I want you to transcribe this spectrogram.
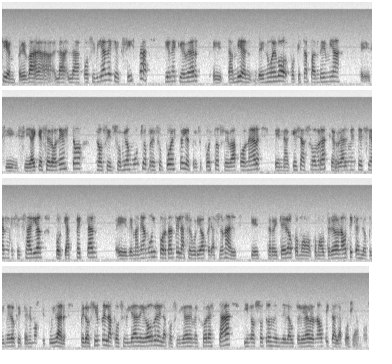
siempre. Va, la, posibilidad de que exista tiene que ver eh, también, de nuevo, porque esta pandemia, si, si hay que ser honesto, nos insumió mucho presupuesto y el presupuesto se va a poner en aquellas obras que realmente sean necesarias porque afectan eh, de manera muy importante la seguridad operacional, que te reitero, como, como autoridad aeronáutica es lo primero que tenemos que cuidar, pero siempre la posibilidad de obra y la posibilidad de mejora está y nosotros desde la autoridad aeronáutica la apoyamos.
